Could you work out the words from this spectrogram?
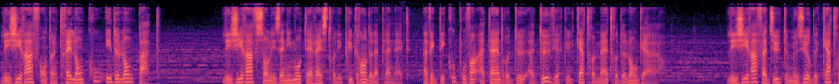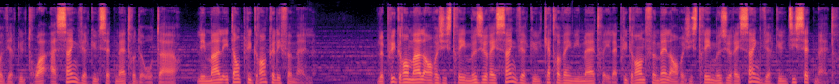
Les girafes ont un très long cou et de longues pattes. Les girafes sont les animaux terrestres les plus grands de la planète, avec des coups pouvant atteindre 2 à 2,4 mètres de longueur. Les girafes adultes mesurent de 4,3 à 5,7 mètres de hauteur, les mâles étant plus grands que les femelles. Le plus grand mâle enregistré mesurait 5,88 mètres et la plus grande femelle enregistrée mesurait 5,17 mètres.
